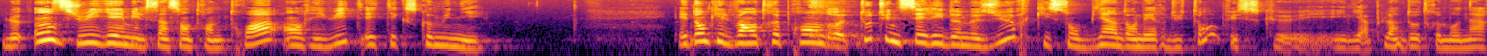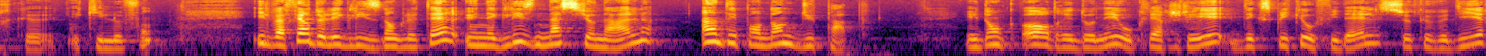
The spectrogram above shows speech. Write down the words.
Le 11 juillet 1533, Henri VIII est excommunié. Et donc il va entreprendre toute une série de mesures qui sont bien dans l'air du temps, puisqu'il y a plein d'autres monarques qui le font. Il va faire de l'Église d'Angleterre une Église nationale indépendante du pape. Et donc, ordre est donné au clergé d'expliquer aux fidèles ce que veut dire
